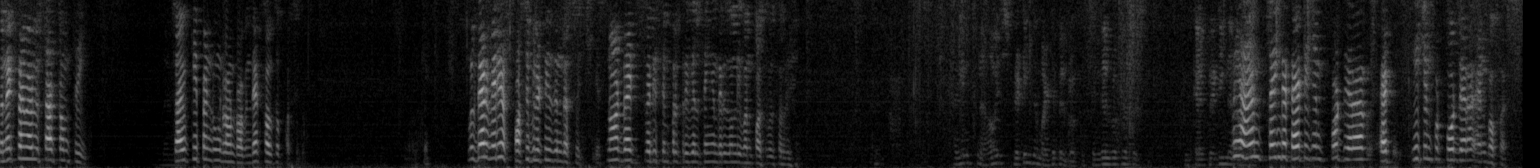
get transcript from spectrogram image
So next time I will start from three. So I will keep on doing round robin. That's also possible. Okay. Well, there are various possibilities in the switch. It's not that it's very simple trivial thing and there is only one possible solution. Again, how is splitting the multiple brokers? Single broker system. Calculating the. Yeah, I am saying that at each input there are at each input port there are n buffers.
